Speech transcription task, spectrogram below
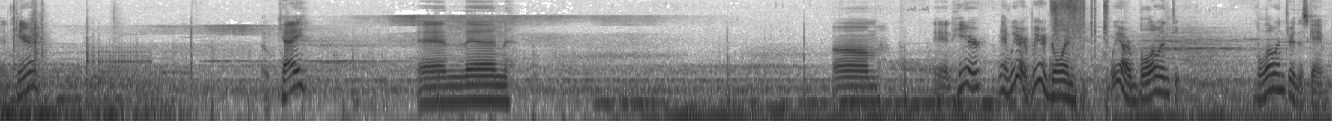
in here. Okay. And then um in here. Man, we are we are going we are blowing through blowing through this game.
